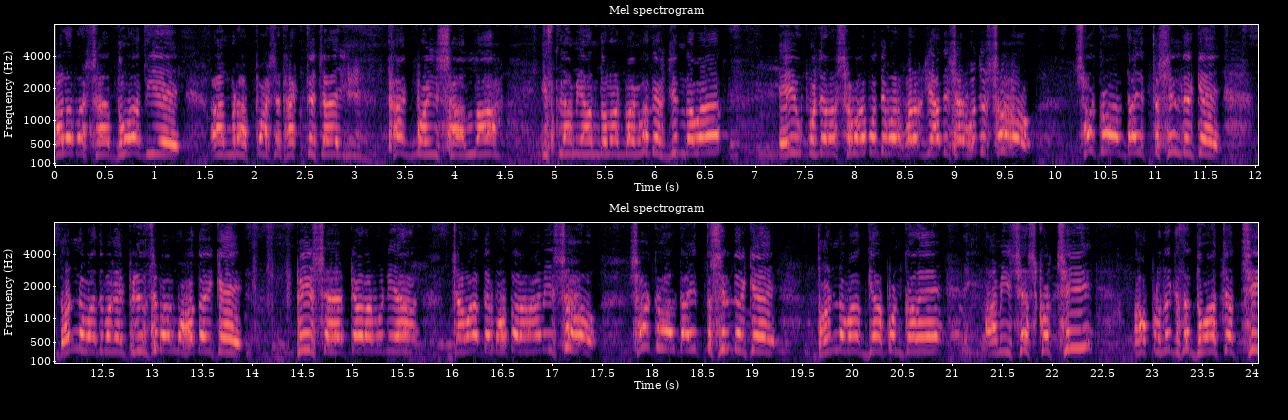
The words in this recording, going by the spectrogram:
ভালোবাসা, দোয়া দিয়ে আমরা পাশে থাকতে চাই। থাকব ইনশাআল্লাহ। ইসলামী আন্দোলন বাংলাদেশ জিন্দাবাদ। এই উপজেলার সভাপতি ফারুক জিহাদি সাহেব, হুজুর সহ সকল দায়িত্বশীলদেরকে ধন্যবাদ এবং এই প্রিন্সিপাল মহোদয়কে, পীর সাহেব কেওরাবুনিয়া জামাতের মহতারাম আমি সহ সকল দায়িত্বশীলদেরকে ধন্যবাদ জ্ঞাপন করে আমি শেষ করছি। আপনাদের কাছে দোয়া চাচ্ছি,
